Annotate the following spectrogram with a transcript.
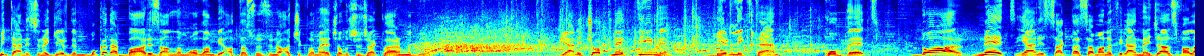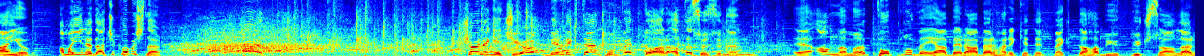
Bir tanesine girdim. Bu kadar bariz anlamı olan bir atasözünü açıklamaya çalışacaklar mı diye. Yani çok net değil mi? Birlikten kuvvet doğar. Net. Yani sakla samanı filan mecaz falan yok. Ama yine de açıklamışlar. Evet. Şöyle geçiyor. Birlikten kuvvet doğar atasözünün e, anlamı toplu veya beraber hareket etmek daha büyük güç sağlar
